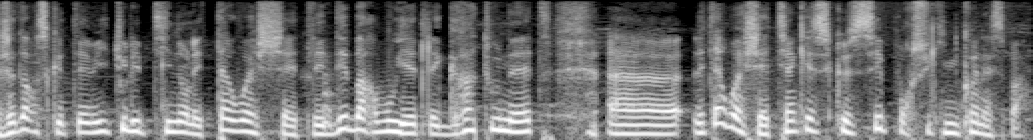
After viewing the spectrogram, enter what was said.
j'adore ce que tu as mis tous les petits noms, les tawachettes, les débarbouillettes, les gratounettes. Euh, les tawachettes, tiens, qu'est-ce que c'est pour ceux qui ne connaissent pas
